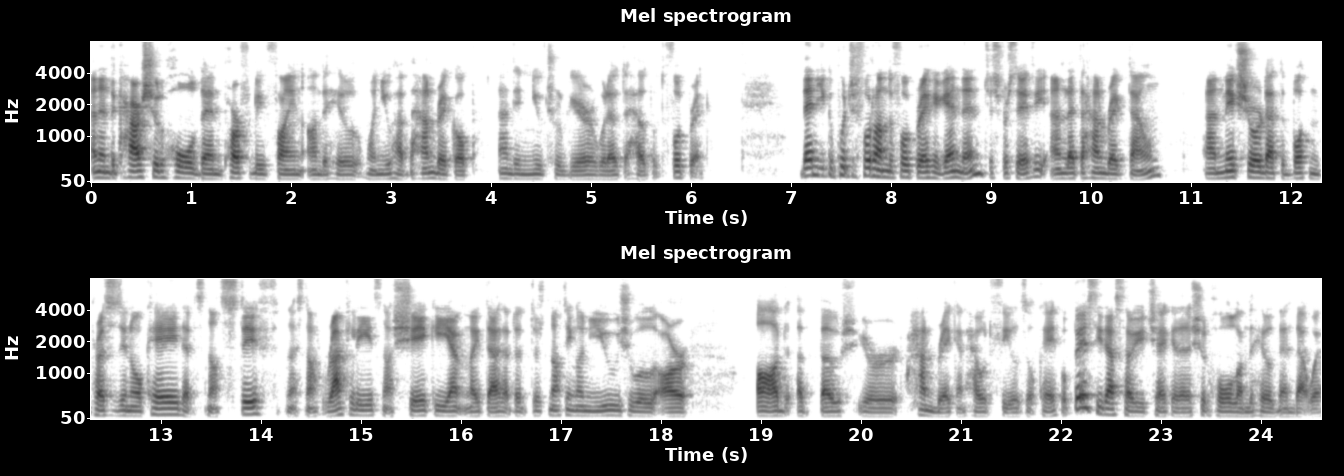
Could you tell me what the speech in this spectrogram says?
and then the car should hold then perfectly fine on the hill when you have the handbrake up and in neutral gear without the help of the foot brake. Then you can put your foot on the foot brake again then, just for safety, and let the handbrake down. And make sure that the button presses in okay, that it's not stiff, that it's not rattly, it's not shaky, anything like that, that there's nothing unusual or odd about your handbrake and how it feels okay. But basically that's how you check it, that it should hold on the hill then that way.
